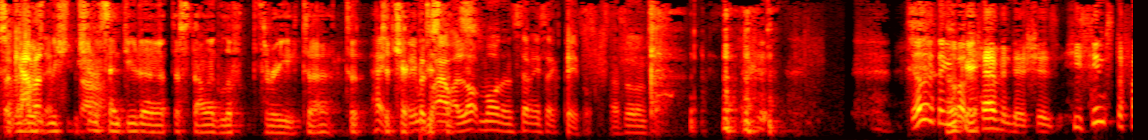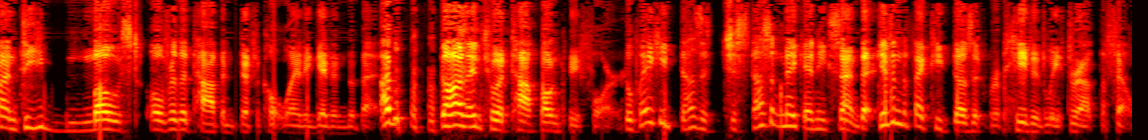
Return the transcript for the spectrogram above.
So But in other words, Cavendish- we, should, we should have sent you to, to Stalag Luft 3 to, to, Hey, to check we the got out a lot more than seventy six people. That's all I'm saying. The other thing Okay. about Cavendish is he seems to find the most over-the-top and difficult way to get into bed. I've gone into a top bunk before. The way he does it just doesn't make any sense, that, given the fact he does it repeatedly throughout the film.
